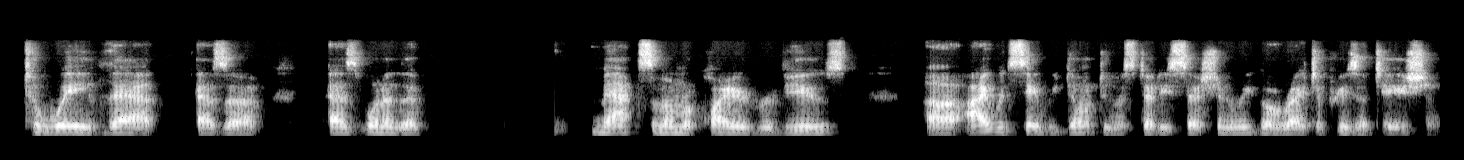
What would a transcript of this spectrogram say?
to waive that as a as one of the maximum required reviews, uh, I would say we don't do a study session. We go right to presentation.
